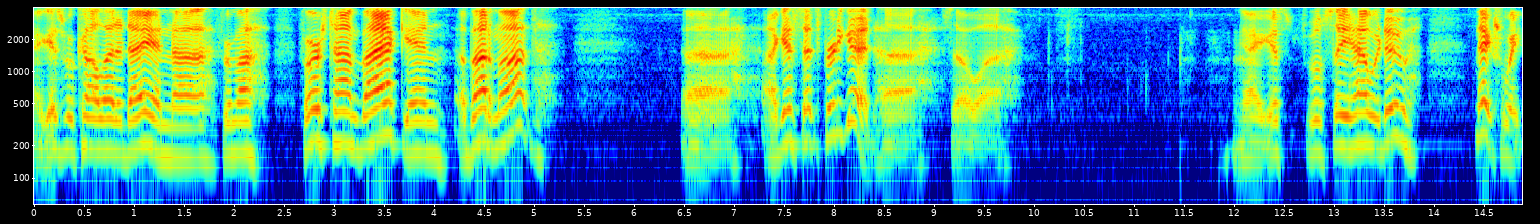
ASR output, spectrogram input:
I guess we'll call that a day. And uh, for my first time back in about a month, uh, I guess that's pretty good. Uh, so, uh, I guess we'll see how we do next week.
